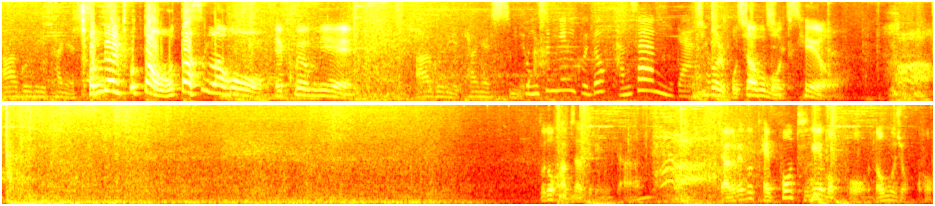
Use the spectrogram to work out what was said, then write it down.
아군이 당했습니다. 전멸 줬다 어디다 쓰려고 에코 형님 아군이 당했습니다. 동수님 구독 감사합니다. 이걸 못 잡으면 어떡해요 구독 감사드립니다. 자 그래도 대포 두 개 먹고 너무 좋고.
